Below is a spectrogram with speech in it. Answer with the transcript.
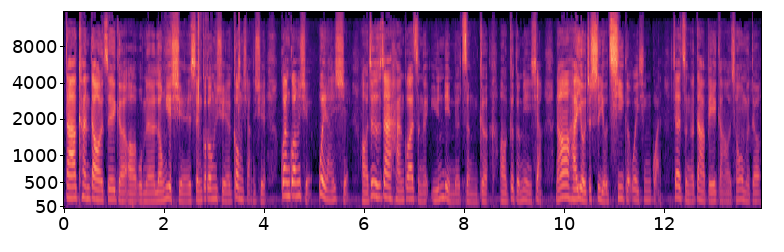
大家看到这个哦，我们的农业学、神工学、共享学、观光学、未来学，哦，这个是在涵盖整个云岭的整个哦各个面向，然后还有就是有七个卫星馆，在整个大北港哦，从我们的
